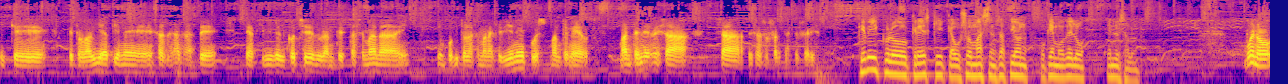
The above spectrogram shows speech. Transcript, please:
y que que todavía tiene esas ganas de, de adquirir el coche durante esta semana y, y, un poquito la semana que viene, pues mantener, mantener esa, esa, esas ofertas de feria. ¿Qué vehículo crees que causó más sensación o qué modelo en el salón? Bueno,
